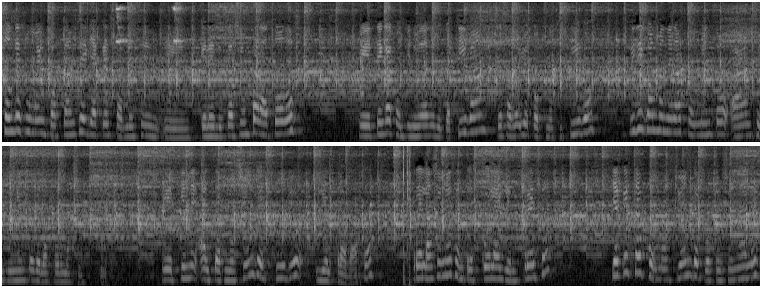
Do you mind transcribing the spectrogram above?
son de suma importancia ya que establecen eh, que la educación para todos tenga continuidad educativa, desarrollo cognitivo y de igual manera fomento al seguimiento de la formación. Tiene alternación de estudio y el trabajo, relaciones entre escuela y empresa, ya que esta formación de profesionales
